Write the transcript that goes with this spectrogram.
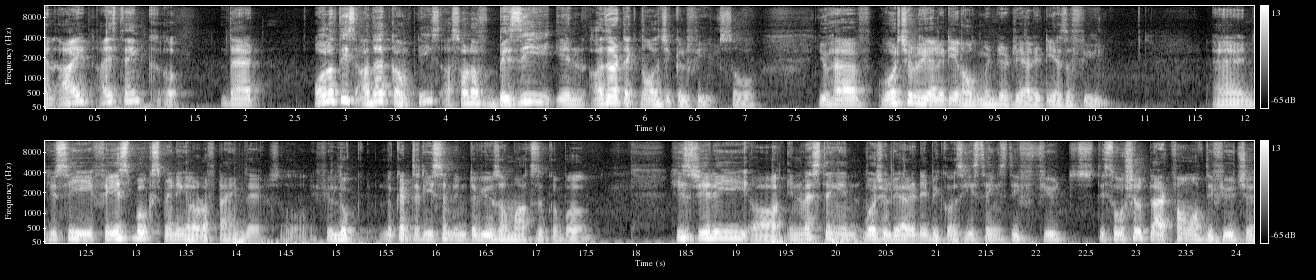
and i i think uh, that all of these other companies are sort of busy in other technological fields. So you have virtual reality and augmented reality as a field. And you see facebook spending a lot of time there. So if you look look at the recent interviews of mark zuckerberg he's really uh, investing in virtual reality because he thinks the future the social platform of the future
